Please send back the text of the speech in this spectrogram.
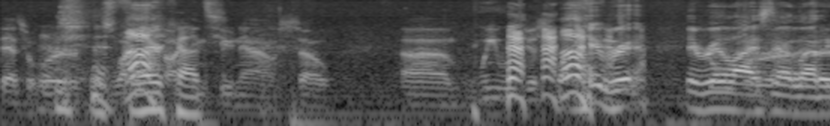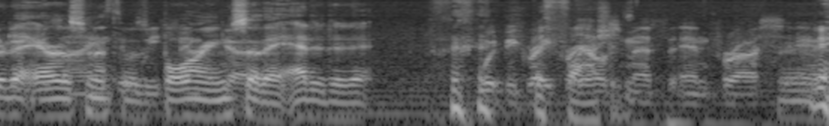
that's what we're, Those what I'm flare talking cuts. to now. So um, we would just like They, re- they realized their letter to Aerosmith was boring, think, so uh, they edited it. would be great for. Aerosmith and for us. And uh,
